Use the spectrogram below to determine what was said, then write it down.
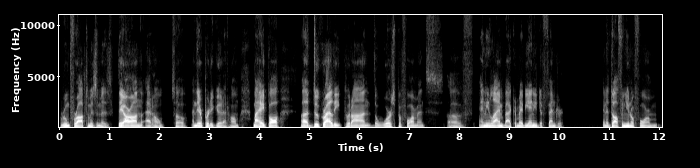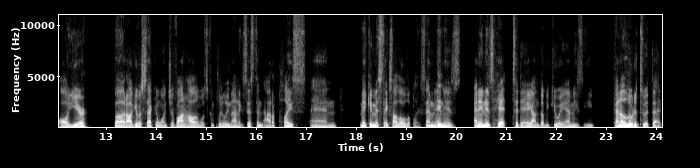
room for optimism is they are on at home. So and they're pretty good at home. My hate ball, uh, Duke Riley put on the worst performance of any linebacker, maybe any defender in a Dolphin uniform all year. But I'll give a second one. Jevon Holland was completely non-existent, out of place, and making mistakes all over the place. And in his and in his hit today on WQAM, he's he kind of alluded to it that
